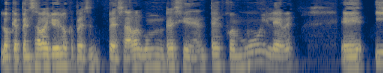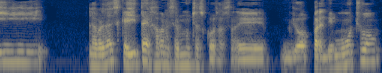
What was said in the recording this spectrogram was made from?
lo que pensaba yo y lo que pensaba algún residente fue muy leve. Eh, y la verdad es que allí te dejaban hacer muchas cosas. Eh, yo aprendí mucho,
